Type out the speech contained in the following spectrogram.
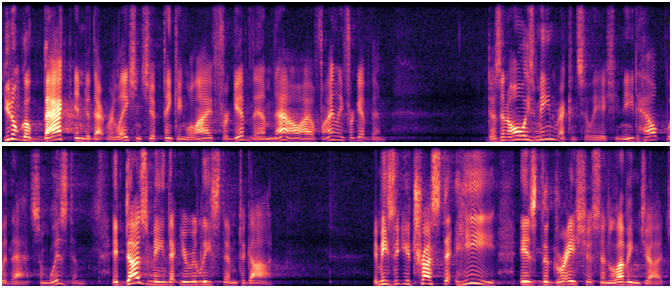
you don't go back into that relationship thinking, well, I forgive them now, I'll finally forgive them. It doesn't always mean reconciliation. You need help with that, some wisdom. It does mean that you release them to God. It means that you trust that He is the gracious and loving judge,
